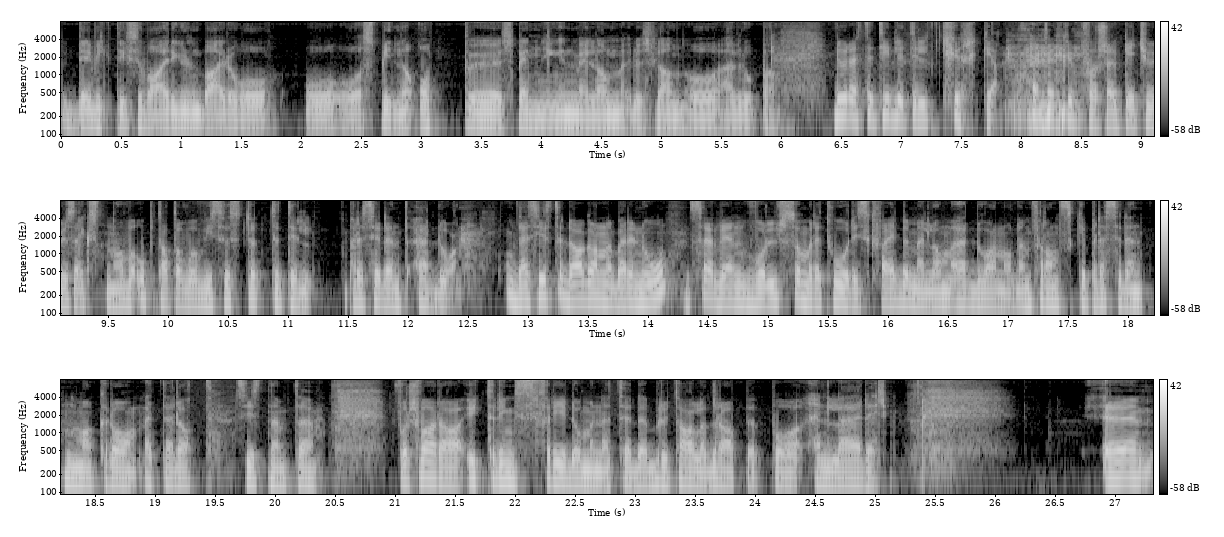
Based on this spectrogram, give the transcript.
det viktigste var i grunnen bare å, å, å spinne opp spenningen mellom Russland og Europa. Du reiste tidlig til Tyrkia etter kuppforsøket i 2016 og var opptatt av å vise støtte til president Erdogan. De siste dagene bare nå ser vi en voldsom retorisk feide mellom Erdogan og den franske presidenten Macron, etter at sistnevnte forsvarer ytringsfridommen etter det brutale drapet på en lærer. Eh,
